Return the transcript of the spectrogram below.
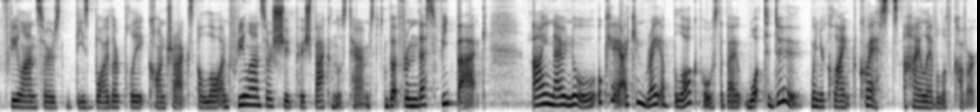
freelancers these boilerplate contracts a lot, and freelancers should push back on those terms. But from this feedback, I now know okay, I can write a blog post about what to do when your client requests a high level of cover.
